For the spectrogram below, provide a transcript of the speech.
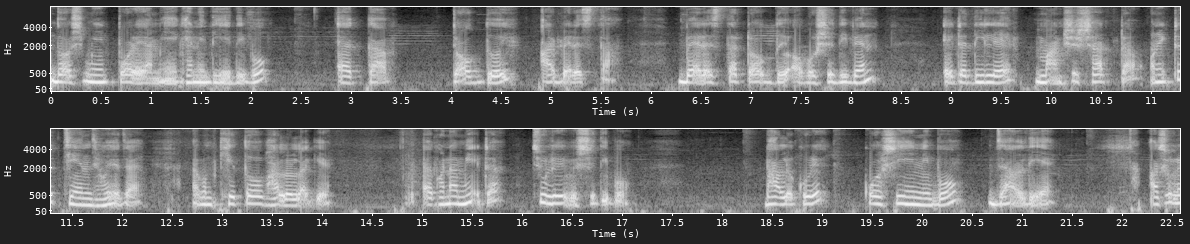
দশ মিনিট পরে আমি এখানে দিয়ে দিব এক কাপ টক দই আর বেরেস্তা। বেরেস্তা, টক দই অবশ্যই দিবেন। এটা দিলে মাংসের স্বাদটা অনেকটা চেঞ্জ হয়ে যায় এবং খেতেও ভালো লাগে। এখন আমি এটা চুলে বসে দিব। ভালো করে কষিয়ে নিব জাল দিয়ে। আসলে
